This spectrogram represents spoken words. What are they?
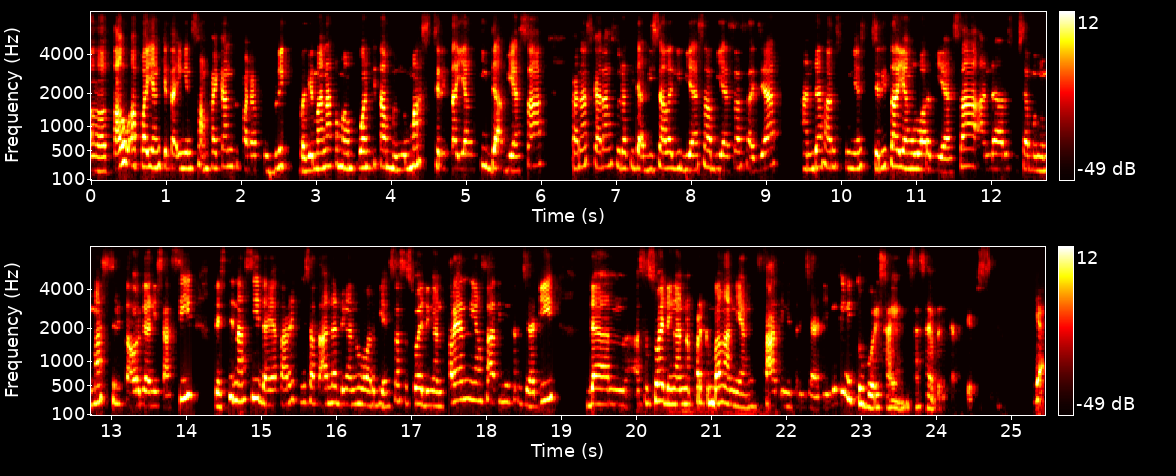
uh, tahu apa yang kita ingin sampaikan kepada publik, bagaimana kemampuan kita mengemas cerita yang tidak biasa, karena sekarang sudah tidak bisa lagi biasa-biasa saja, anda harus punya cerita yang luar biasa, Anda harus bisa mengemas cerita organisasi, destinasi, daya tarik wisata Anda dengan luar biasa sesuai dengan tren yang saat ini terjadi dan sesuai dengan perkembangan yang saat ini terjadi. Mungkin itu Bu Risa yang bisa saya berikan tips. Ya,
